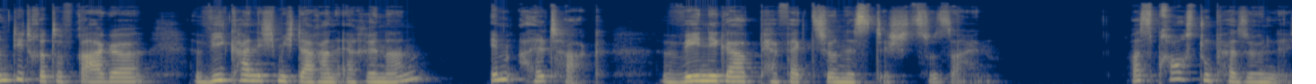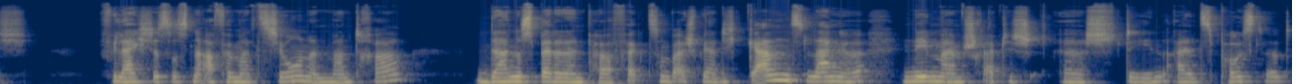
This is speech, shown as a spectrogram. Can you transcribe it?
Und die dritte Frage, wie kann ich mich daran erinnern, im Alltag weniger perfektionistisch zu sein? Was brauchst du persönlich? Vielleicht ist es eine Affirmation, ein Mantra. Done is better than perfect zum Beispiel hatte ich ganz lange neben meinem Schreibtisch äh, stehen als Post-it.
